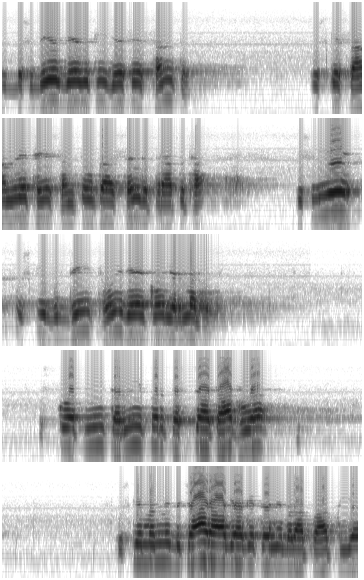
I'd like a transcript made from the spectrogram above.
वसुदेव देव की जैसे संत, उसके सामने थे, संतों का संग प्राप्त था। इसलिए उसकी बुद्धि थोड़ी देर को निर्मल हो गई। उसको अपनी करनी पर पश्चाताप हुआ। उसके मन में विचार आ गया कि तेने बड़ा पाप किया।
